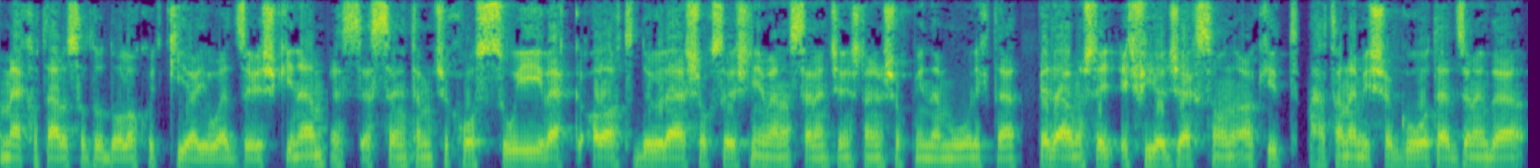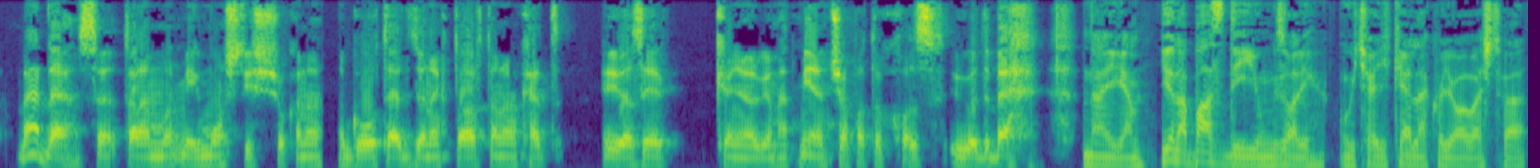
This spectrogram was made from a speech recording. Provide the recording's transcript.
meghatározható dolog, hogy ki a jó edző és ki nem. Ez, ez szerintem csak hosszú évek alatt dől el sokszor, és nyilván a szerencsén is nagyon sok minden múlik. Tehát például most egy, egy Phil Jackson, akit hát ha nem is a GOAT edzőnek, de bár de, talán még most is sokan a GOAT edzőnek tartanak, hát ő azért könyörgöm, hát milyen csapatokhoz ült be. Na igen. Jön a Buzz díjunk, Zoli, úgyhogy kellek, hogy olvast fel.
